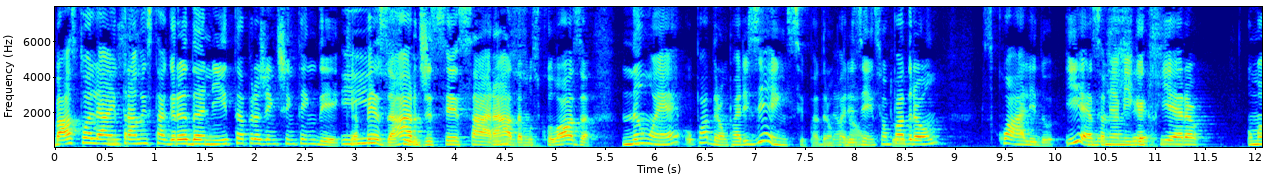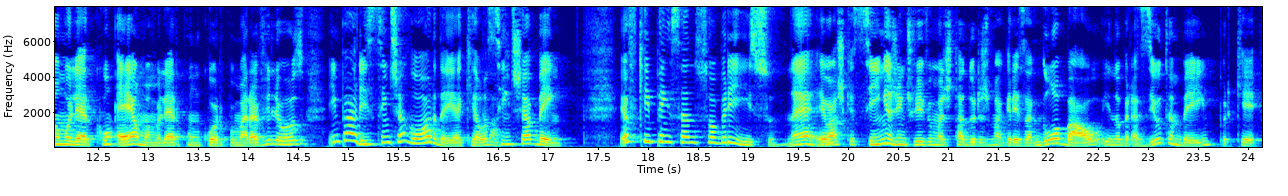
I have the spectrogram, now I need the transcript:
Basta olhar, Isso. entrar no Instagram da Anitta pra gente entender que, Isso. apesar de ser sarada, Isso. musculosa, não é o padrão parisiense. O padrão não, parisiense não, é um tô... padrão esquálido. E essa minha amiga, que era uma mulher com. É uma mulher com um corpo maravilhoso, em Paris se sentia gorda e aqui ela claro. se sentia bem. Eu fiquei pensando sobre isso, né? Uhum. Eu acho que sim, a gente vive uma ditadura de magreza global e no Brasil também, porque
